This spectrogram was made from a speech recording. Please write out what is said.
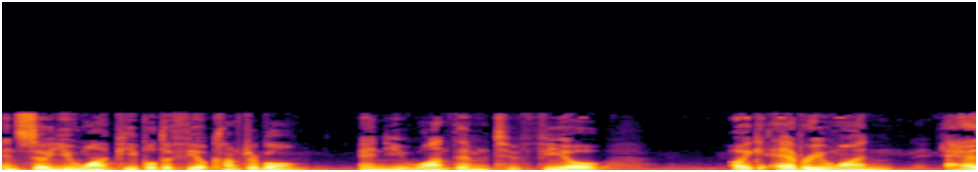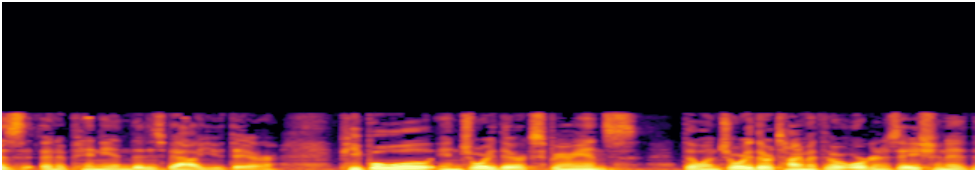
And so you want people to feel comfortable and you want them to feel like everyone has an opinion that is valued there. People will enjoy their experience. They'll enjoy their time at their organization. At,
